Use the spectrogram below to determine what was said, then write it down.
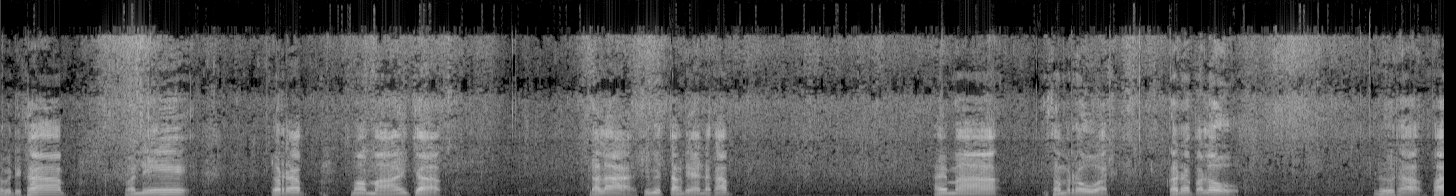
สวัสดีครับ วันนี้ได้รับมอบหมายจากดาล่าชีวิตต่างแดนนะครับ ให้มาสำรวจกระปะโล หรือถ้าภา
